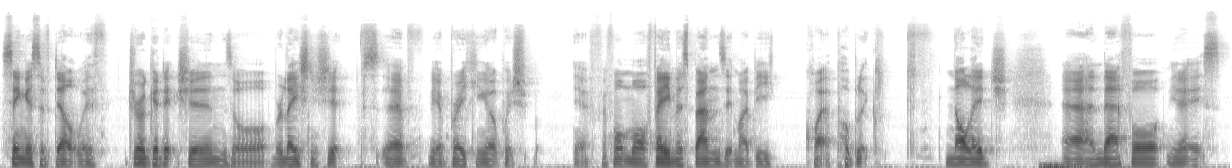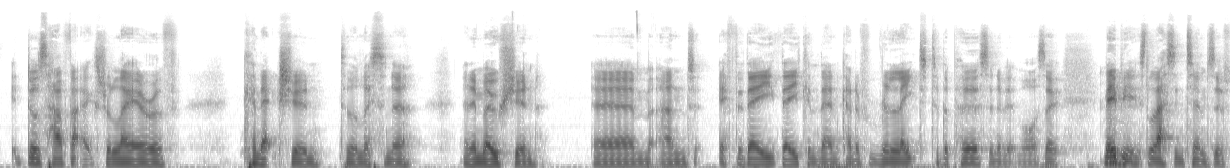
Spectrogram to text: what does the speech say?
singers have dealt with drug addictions or relationships, uh, you know, breaking up. Which, you know, for more famous bands, it might be quite a public knowledge, uh, and therefore, you know, it's it does have that extra layer of connection to the listener and emotion. Um, and if they they can then kind of relate to the person a bit more. So maybe it's less in terms of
